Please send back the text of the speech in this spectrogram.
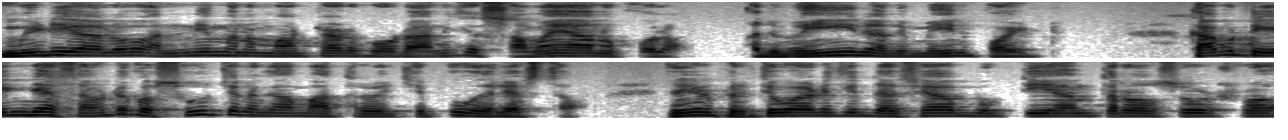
మీడియాలో అన్నీ మనం మాట్లాడుకోవడానికి సమయానుకూలం. అది మెయిన్ అది మెయిన్ పాయింట్. కాబట్టి ఏం చేస్తామంటే ఒక సూచనగా మాత్రమే చెప్పి వదిలేస్తాం. ఎందుకంటే ప్రతివాడికి దశ భుక్తి అంతరం సూక్ష్మం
